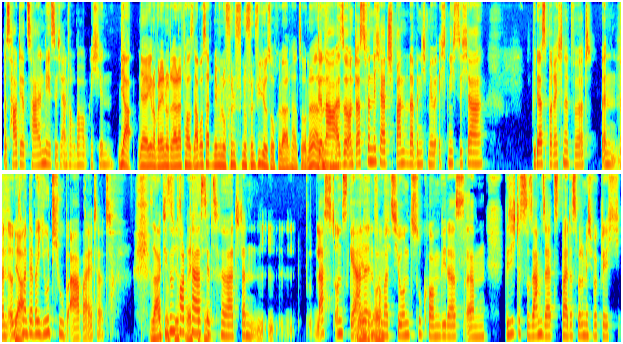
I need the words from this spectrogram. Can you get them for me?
das haut ja zahlenmäßig einfach überhaupt nicht hin. Ja, ja, genau, weil er nur 300.000 Abos hat und eben nur fünf, nur fünf Videos hochgeladen hat, so, ne? Also- genau, also und das finde ich halt spannend und da bin ich mir echt nicht sicher, wie das berechnet wird. Wenn, wenn irgendjemand, der bei YouTube arbeitet, sagt und diesen es Podcast jetzt hört, dann lasst uns gerne Meldet euch. Informationen zukommen, wie das, ähm, wie sich das zusammensetzt, weil das würde mich wirklich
